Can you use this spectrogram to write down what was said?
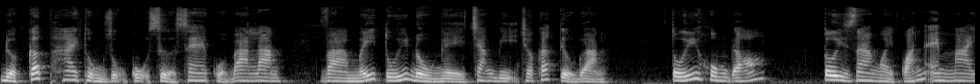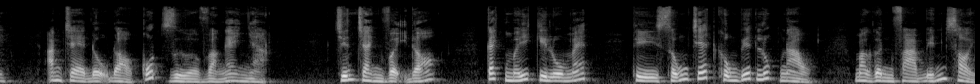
được cấp hai thùng dụng cụ sửa xe của Ba Lan và mấy túi đồ nghề trang bị cho các tiểu đoàn. Tối hôm đó, tôi ra ngoài quán em Mai, ăn chè đậu đỏ cốt dừa và nghe nhạc. Chiến tranh vậy đó, cách mấy km thì sống chết không biết lúc nào mà gần phà bến sỏi,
